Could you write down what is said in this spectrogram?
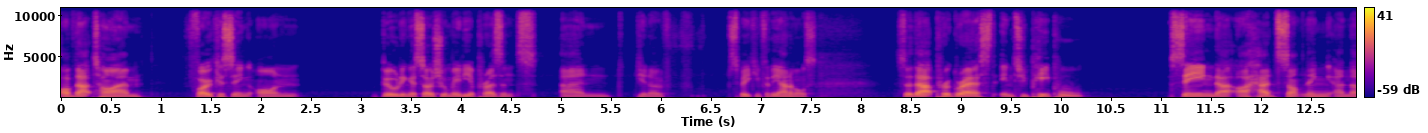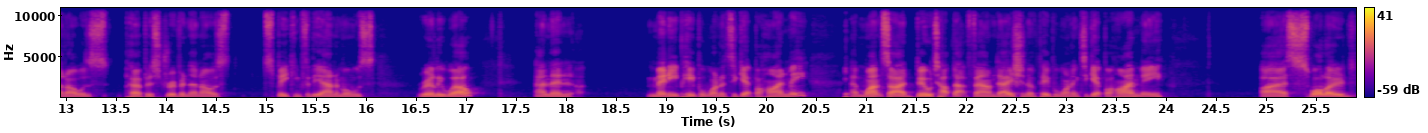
of that time focusing on building a social media presence and, you know, f- speaking for the animals. So that progressed into people seeing that I had something and that I was purpose driven and I was speaking for the animals really well. And then many people wanted to get behind me. And once I had built up that foundation of people wanting to get behind me, I swallowed,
